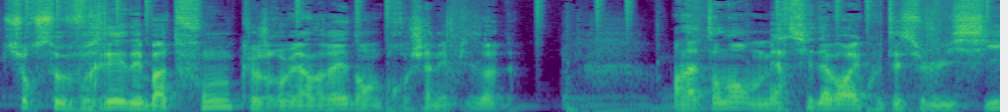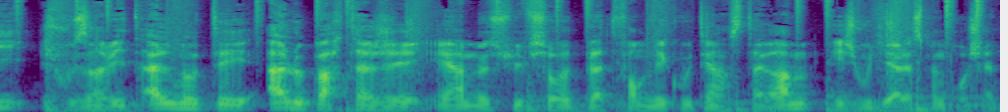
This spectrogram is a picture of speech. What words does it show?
sur ce vrai débat de fond que je reviendrai dans le prochain épisode. En attendant, merci d'avoir écouté celui-ci. Je vous invite à le noter, à le partager et à me suivre sur votre plateforme d'écoute Instagram. Et je vous dis à la semaine prochaine.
